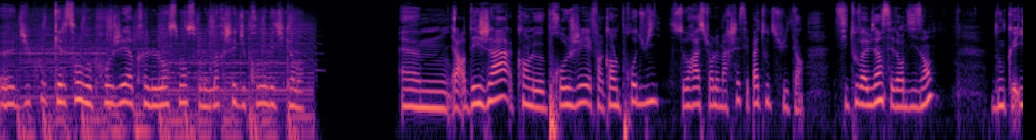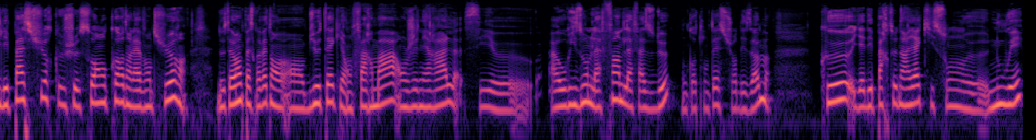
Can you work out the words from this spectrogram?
Euh, du coup, quels sont vos projets après le lancement sur le marché du premier médicament euh, alors déjà, quand le projet, enfin quand le produit sera sur le marché, c'est pas tout de suite. Hein. Si tout va bien, c'est dans 10 ans. Donc il n'est pas sûr que je sois encore dans l'aventure, notamment parce qu'en fait en, biotech et en pharma, en général, c'est à horizon de la fin de la phase 2, donc quand on teste sur des hommes qu'il y a des partenariats qui sont euh, noués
